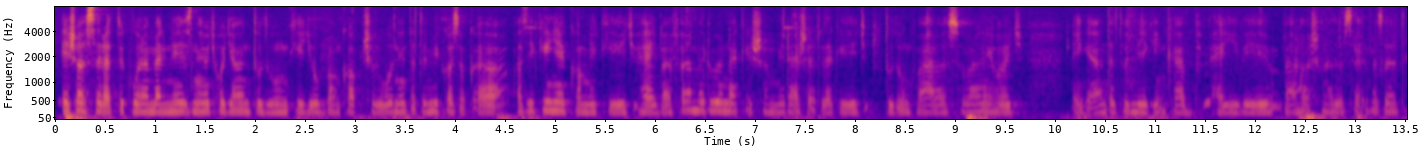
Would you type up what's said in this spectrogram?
és azt szerettük volna megnézni, hogy hogyan tudunk így jobban kapcsolódni, tehát hogy mik azok a, az igények, amik így helyben felmerülnek, és amire esetleg így tudunk válaszolni, hogy igen, tehát hogy még inkább helyivé válhasson ez a szervezet.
